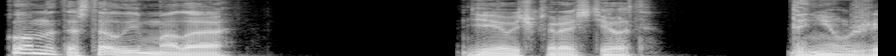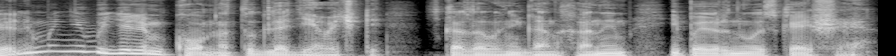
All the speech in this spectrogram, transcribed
Комната стала им мала. Девочка растет. «Да неужели мы не выделим комнату для девочки?» — сказала Ниган Ханым и повернулась к Айше.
